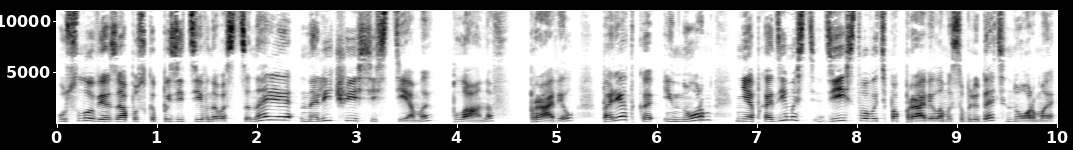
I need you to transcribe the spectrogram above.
Условия запуска позитивного сценария – наличие системы, планов, правил, порядка и норм, необходимость действовать по правилам и соблюдать нормы,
